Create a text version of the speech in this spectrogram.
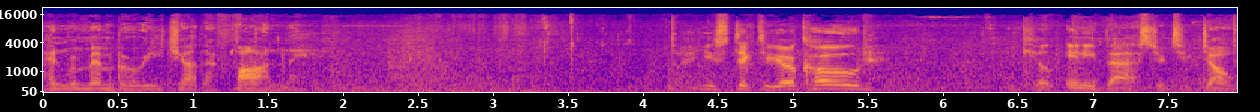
and remember each other fondly. You stick to your code, kill any bastards who don't.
